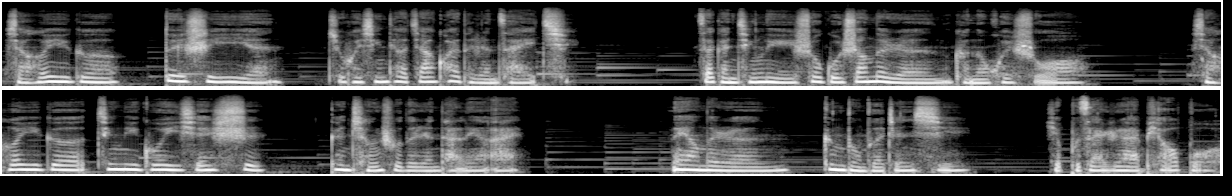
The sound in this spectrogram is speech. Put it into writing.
想和一个对视一眼就会心跳加快的人在一起。在感情里受过伤的人可能会说，想和一个经历过一些事、更成熟的人谈恋爱。那样的人更懂得珍惜。也不再热爱漂泊，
